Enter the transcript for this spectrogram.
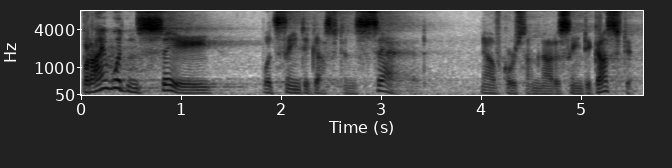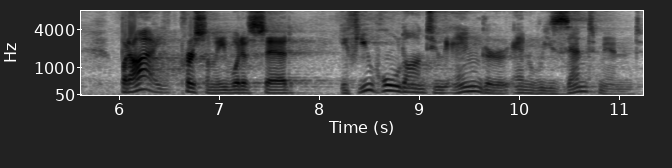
But I wouldn't say what St. Augustine said. Now, of course, I'm not a St. Augustine, but I personally would have said if you hold on to anger and resentment,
